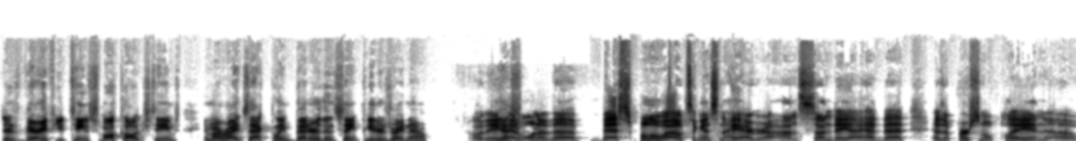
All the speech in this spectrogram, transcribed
there's very few teams, small college teams. Am I right, Zack, playing better than St. Peter's right now? Oh, they yes. had one of the best blowouts against Niagara on Sunday. I had that as a personal play and uh,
